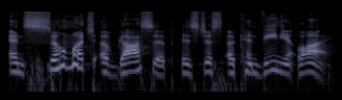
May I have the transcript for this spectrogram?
And so much of gossip is just a convenient lie.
